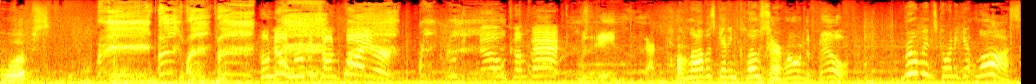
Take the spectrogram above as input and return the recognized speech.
Whoops. Oh no, Reuben's on fire! Reuben, no, come back! It was Aiden, that The lava's getting closer. Gonna ruin the build. Reuben's going to get lost.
